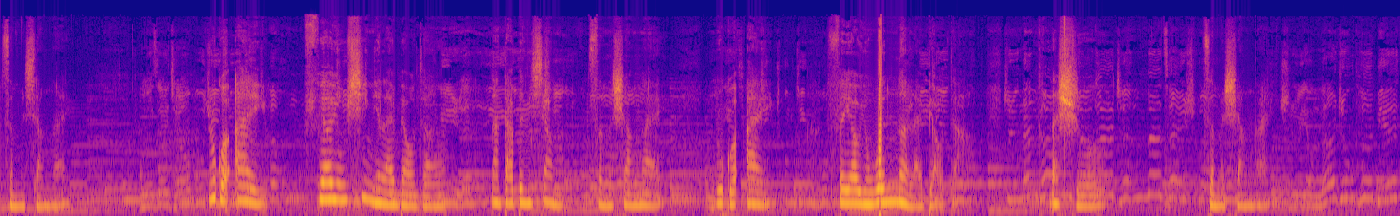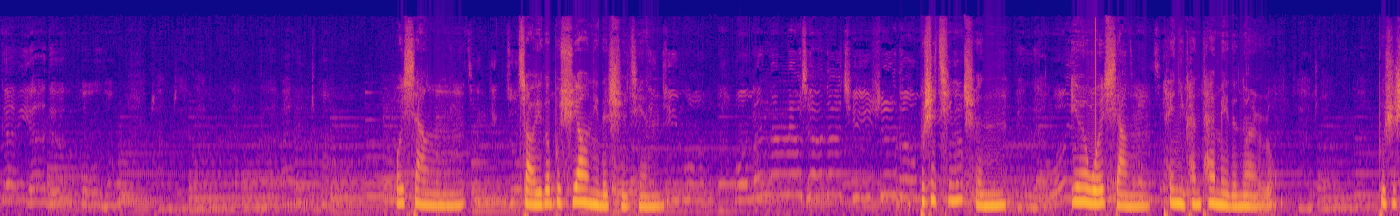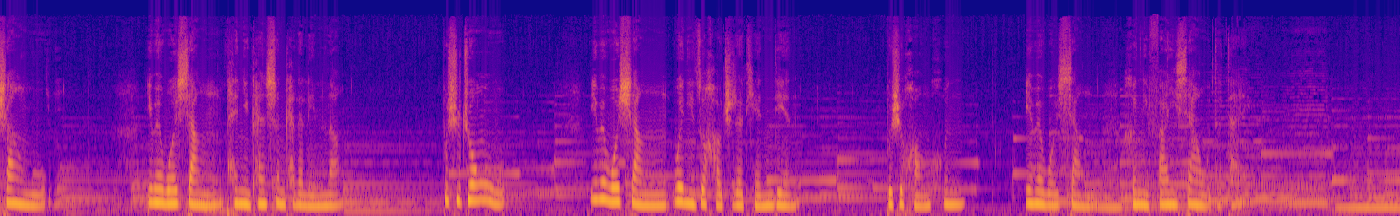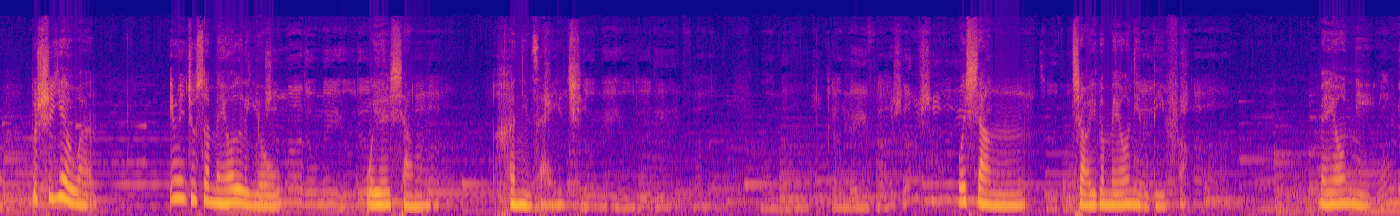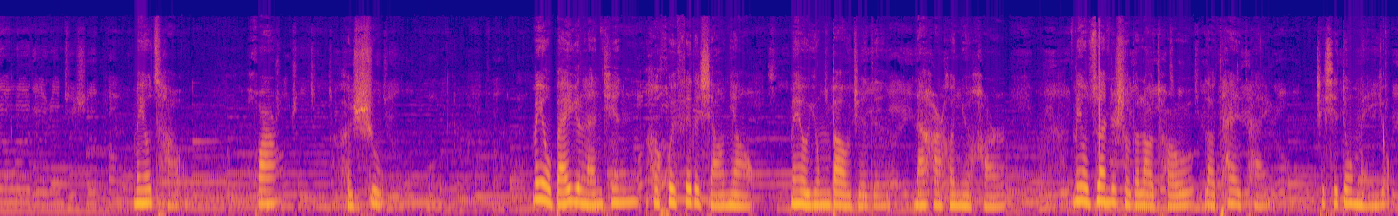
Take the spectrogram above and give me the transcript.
怎么相爱？如果爱非要用细腻来表达，那大笨象怎么相爱？如果爱非要用温暖来表达，那蛇怎么相爱？我想找一个不需要你的时间，不是清晨，因为我想陪你看太美的暖融；不是上午，因为我想陪你看盛开的琳琅；不是中午，因为我想为你做好吃的甜点；不是黄昏，因为我想和你发一下午的呆。不是夜晚，因为就算没有理由，我也想和你在一起。我想找一个没有你的地方，没有你，没有草、花和树，没有白云、蓝天和会飞的小鸟，没有拥抱着的男孩和女孩。没有攥着手的老头老太太，这些都没有，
